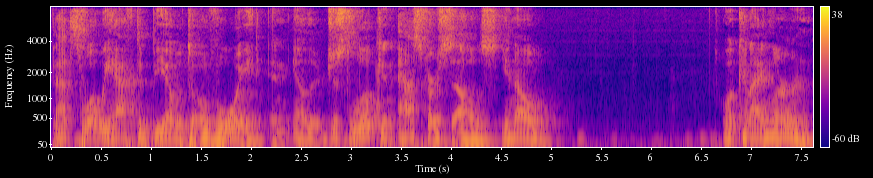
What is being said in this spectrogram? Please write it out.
that's what we have to be able to avoid. And, you know, just look and ask ourselves, you know, what can I learn?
